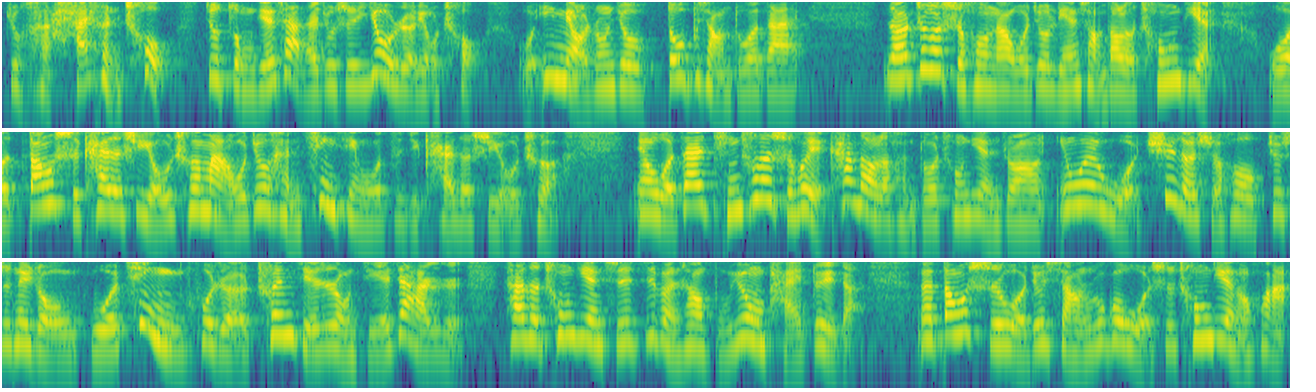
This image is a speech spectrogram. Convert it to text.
就很还很臭，就总结下来就是又热又臭，我一秒钟就都不想多待。然后这个时候呢，我就联想到了充电。我当时开的是油车嘛，我就很庆幸我自己开的是油车。因为我在停车的时候也看到了很多充电桩，因为我去的时候就是那种国庆或者春节这种节假日，它的充电其实基本上不用排队的。那当时我就想，如果我是充电的话，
